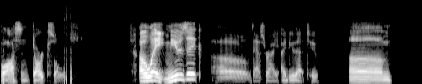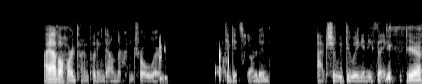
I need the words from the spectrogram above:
boss in Dark Souls. Oh wait, music? Oh, that's right. I do that too. Um I have a hard time putting down the controller to get started actually doing anything. Yeah.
